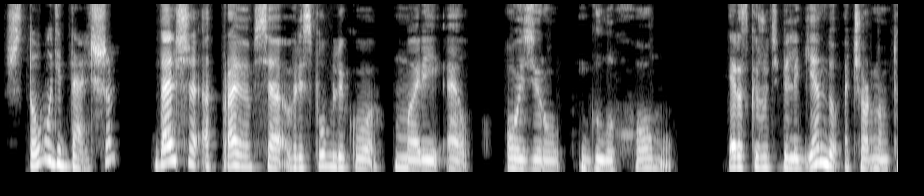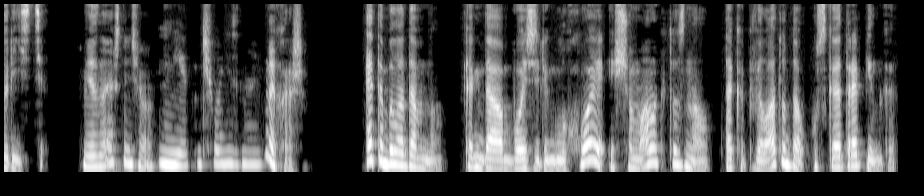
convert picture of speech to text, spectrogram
Что будет дальше? Дальше отправимся в республику Мари-Эл, озеру Глухому. Я расскажу тебе легенду о черном туристе. Не знаешь ничего? Нет, ничего не знаю. Ну и хорошо. Это было давно, когда об озере Глухое еще мало кто знал, так как вела туда узкая тропинка.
